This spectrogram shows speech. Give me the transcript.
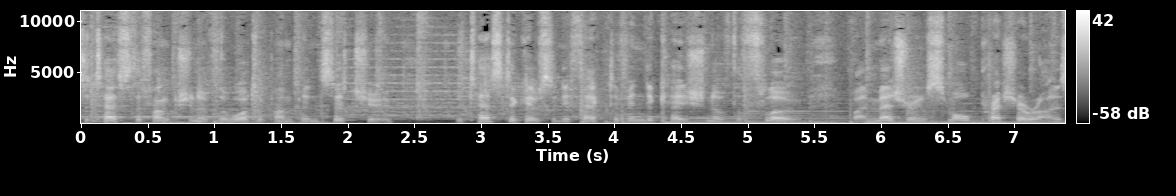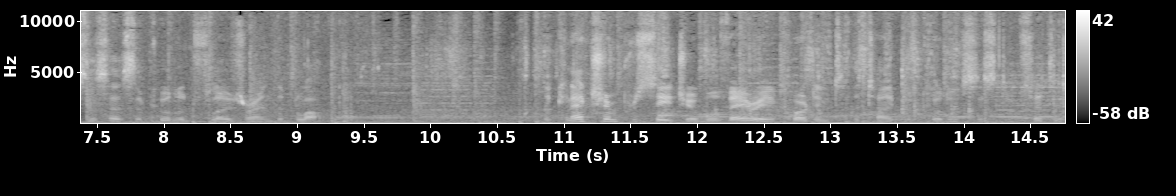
to test the function of the water pump in situ, the tester gives an effective indication of the flow by measuring small pressure rises as the coolant flows around the block. The connection procedure will vary according to the type of cooling system fitted.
